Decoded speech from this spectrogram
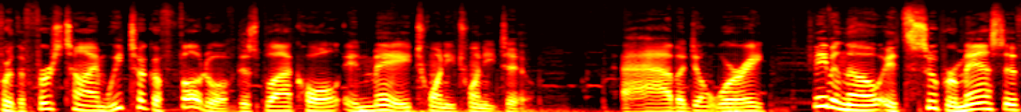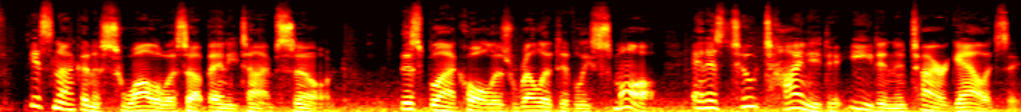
For the first time, we took a photo of this black hole in May 2022. Ah, but don't worry, even though it's supermassive, it's not going to swallow us up anytime soon. This black hole is relatively small and is too tiny to eat an entire galaxy.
